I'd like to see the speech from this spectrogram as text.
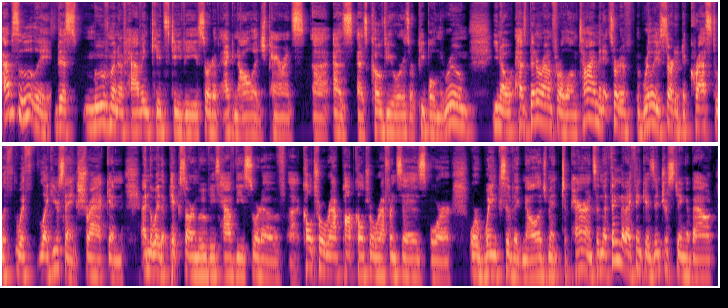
Absolutely. This movement of having kids TV sort of acknowledge parents uh, as as co-viewers or people in the room, you know, has been around for a long time, and it sort of really started to crest with with like you're saying, Shrek, and and the way that Pixar movies have these sort of uh, cultural rap, pop cultural references or or winks of acknowledgement to parents. And the thing that I think is interesting about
